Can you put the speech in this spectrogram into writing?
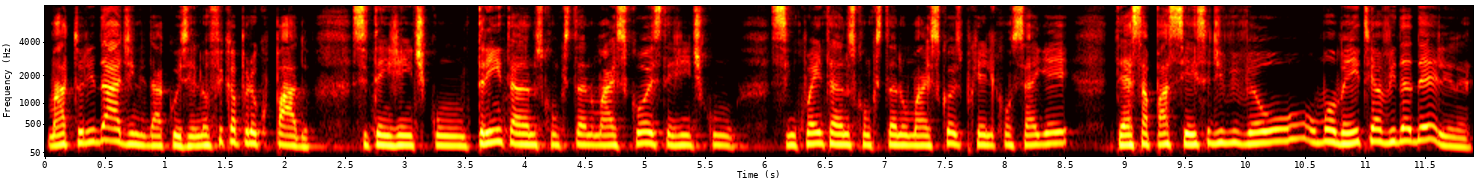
maturidade em lidar com isso. Ele não fica preocupado se tem gente com 30 anos conquistando mais coisas, tem gente com 50 anos conquistando mais coisas, porque ele consegue ter essa paciência de viver o, o momento e a vida dele, né?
